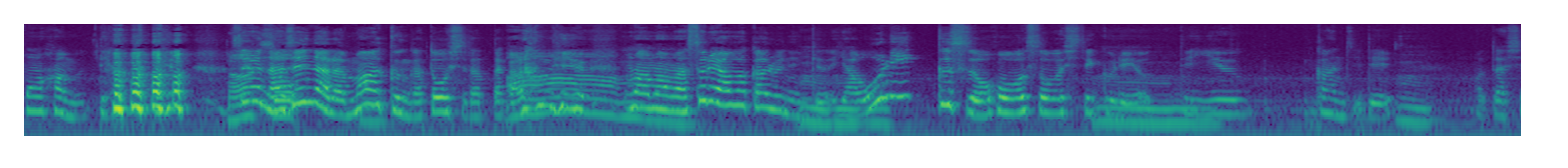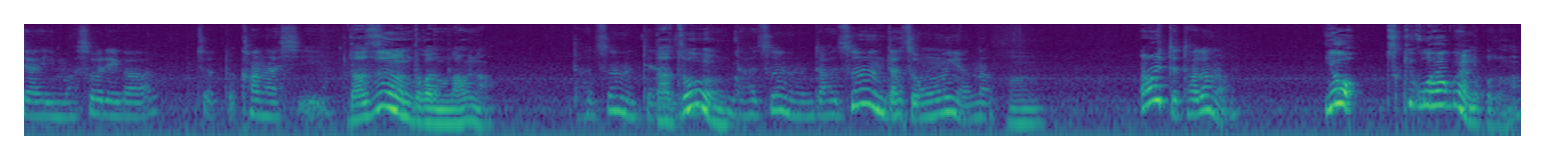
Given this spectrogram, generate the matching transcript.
本ハムっていう それはなぜならマー君が投手だったからっていうあーまあまあまあそれはわかるねんけど、うんいやオリックスを放送してくれよっていう感じでうん。私は今それがちょっと悲しい。ダズーンとかでもダメなんダズーンって何？ダゾーンか。ダズーンダズーンダゾーンやな。うん。あれってただなのいや月500円のことな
